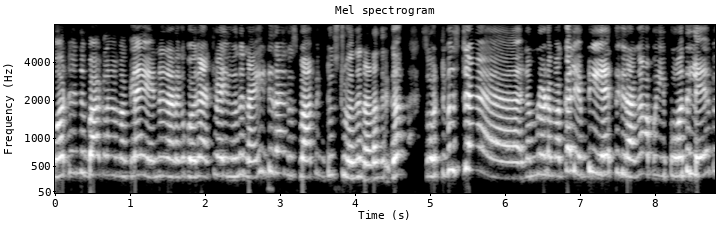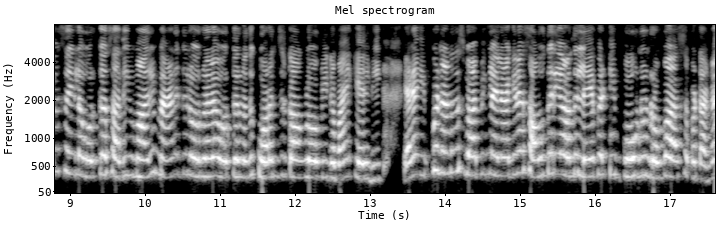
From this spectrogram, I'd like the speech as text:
பொறுத்து பாக்கலாம் மக்களே என்ன நடக்க போகுது. ஆக்சுவலா இது வந்து நைட்டு தான் இந்த ஸ்வாப்பிங் ட்விஸ்ட் வந்து நடந்திருக்கு. சோ ட்விஸ்ட நம்மளோட மக்கள் எப்படி ஏத்துக்கிறாங்க? அப்ப இப்ப வந்து லேபர் சைட்ல ஒர்க்கர்ஸ் அதிகமாகி மேனேஜர் ஒருவேளை ஒருத்தர் வந்து குறைஞ்சிருக்காங்களோ அப்படின்ற மாதிரி கேள்வி. ஏன்னா இப்ப நடந்த ஸ்வாப்பிங்ல என்ன ஆச்சுன்னா சௌந்தர்யா வந்து லேபர் டீம் போகணும்னு ரொம்ப ஆசைப்பட்டாங்க.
